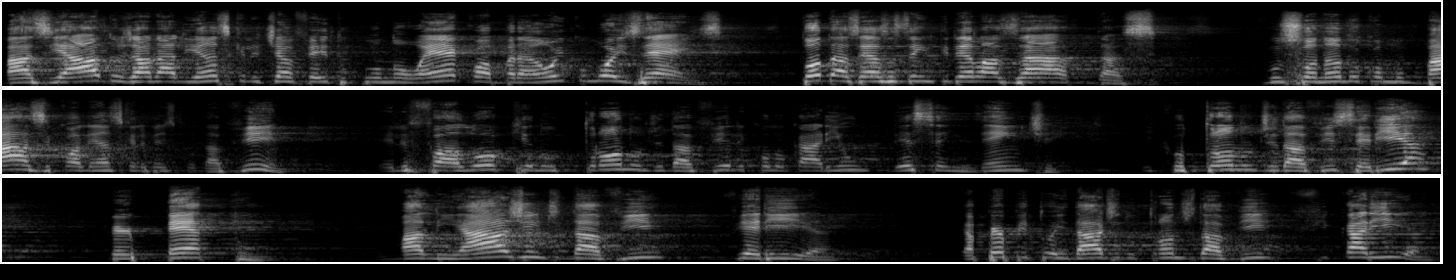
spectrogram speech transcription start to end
baseado já na aliança que ele tinha feito com Noé, com Abraão e com Moisés. Todas essas entrelaçadas, funcionando como base com a aliança que ele fez com Davi. Ele falou que no trono de Davi ele colocaria um descendente e que o trono de Davi seria perpétuo. Uma linhagem de Davi veria. E a perpetuidade do trono de Davi ficaria.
